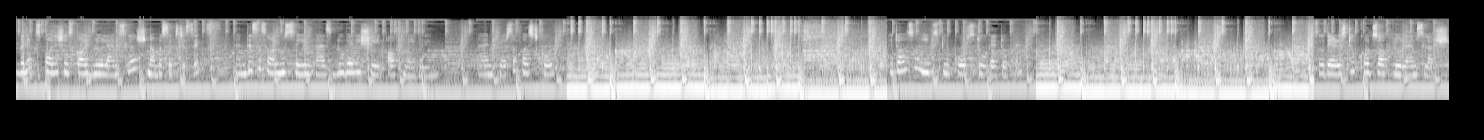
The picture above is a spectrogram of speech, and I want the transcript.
The next polish is called Blue Lime Slush number 66 and this is almost same as Blueberry shade of Maybelline. And here's the first coat. It also needs two coats to get opaque. So there is two coats of Blue Lime Slush.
